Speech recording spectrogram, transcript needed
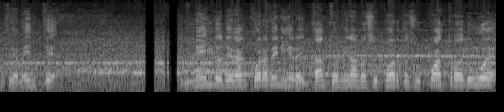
ovviamente meglio deve ancora venire. Intanto Milano si porta sul 4 a 2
